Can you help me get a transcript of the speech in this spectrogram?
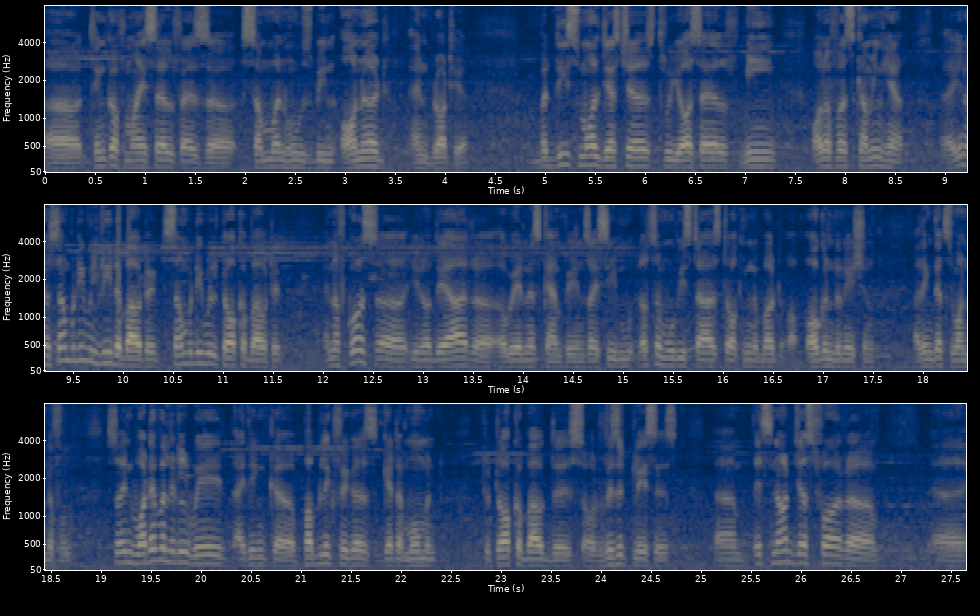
uh, think of myself as uh, someone who's been honored and brought here. But these small gestures through yourself, me, all of us coming here, uh, you know, somebody will read about it, somebody will talk about it. And of course, uh, you know, there are uh, awareness campaigns. I see mo- lots of movie stars talking about o- organ donation. I think that's wonderful. So, in whatever little way, I think uh, public figures get a moment to talk about this or visit places. Um, it's not just for uh, uh,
